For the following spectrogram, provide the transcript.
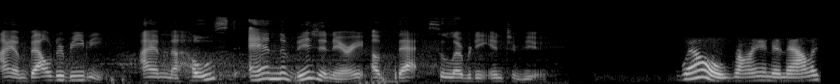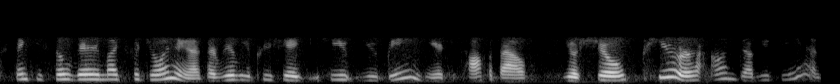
I am Valder Beebe. I am the host and the visionary of that celebrity interview. Well, Ryan and Alex, thank you so very much for joining us. I really appreciate you, you being here to talk about your show, Pure, on WGN.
